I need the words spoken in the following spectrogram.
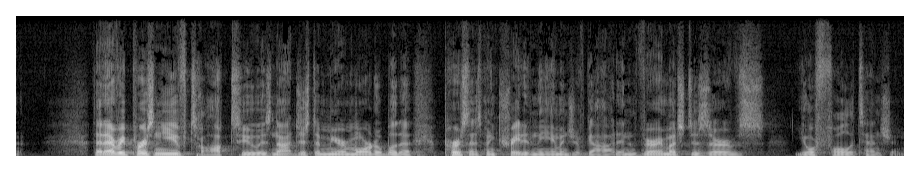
that every person you've talked to is not just a mere mortal, but a person that's been created in the image of God and very much deserves your full attention.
